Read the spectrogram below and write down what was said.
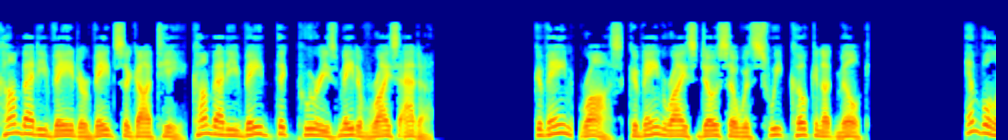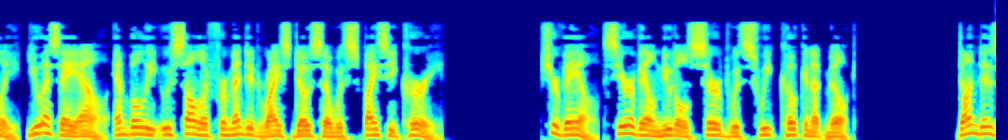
Kambadi Vade or Vade Sagati Kambadi Vade thick puris made of rice atta Gavane, Ras Gavane rice dosa with sweet coconut milk Amboli, USAL Amboli Usala fermented rice dosa with spicy curry Sirivale noodles served with sweet coconut milk Dondas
